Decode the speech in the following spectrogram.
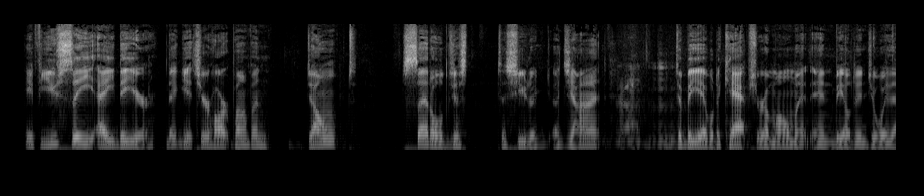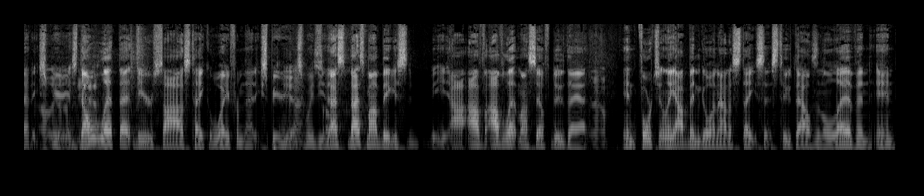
if you see a deer that gets your heart pumping, don't settle just to shoot a, a giant. Right. Mm-hmm. To be able to capture a moment and be able to enjoy that oh, experience, Yeah. don't let that deer size take away from that experience Yeah. with you. That's that's my biggest. I, I've I've let myself do that, Yeah. and fortunately, I've been going out of state since 2011. And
